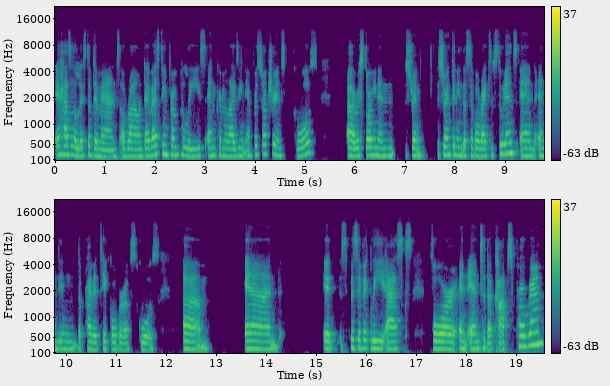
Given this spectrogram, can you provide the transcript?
it has a list of demands around divesting from police and criminalizing infrastructure in schools uh, restoring and strength, strengthening the civil rights of students and ending the private takeover of schools. Um, and it specifically asks for an end to the COPS program,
